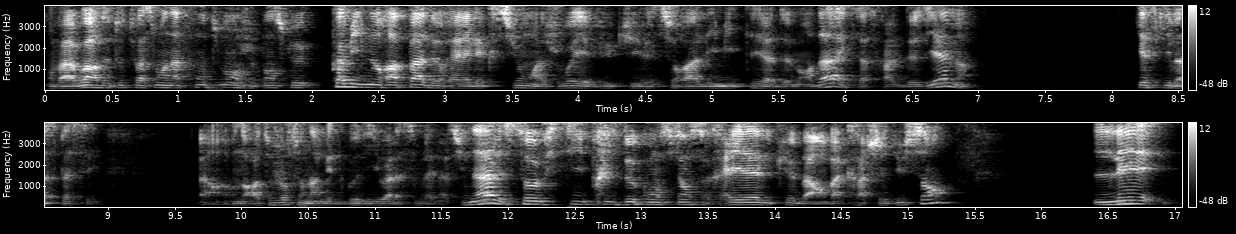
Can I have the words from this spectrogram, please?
On va avoir de toute façon un affrontement. Je pense que comme il n'aura pas de réélection à jouer vu qu'il sera limité à deux mandats et que ça sera le deuxième, qu'est-ce qui va se passer? Ben, on aura toujours son armée de godillots à l'Assemblée nationale, sauf si prise de conscience réelle que bah, on va cracher du sang. Les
